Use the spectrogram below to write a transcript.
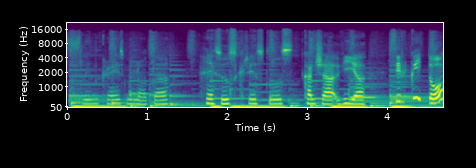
Slim Craze med låta Jesus Christus, kanskje via Circuito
